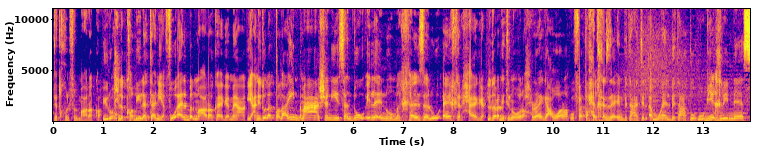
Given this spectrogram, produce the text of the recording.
تدخل في المعركة. يروح لقبيلة تانية فوق قلب المعركة يا جماعة. يعني دول طالعين معاه عشان يساندوه إلا إن هم خذلوه آخر حاجة لدرجة إن هو راح راجع ورا وفتح الخزائن بتاعة الأموال بتاعته وبيغري الناس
